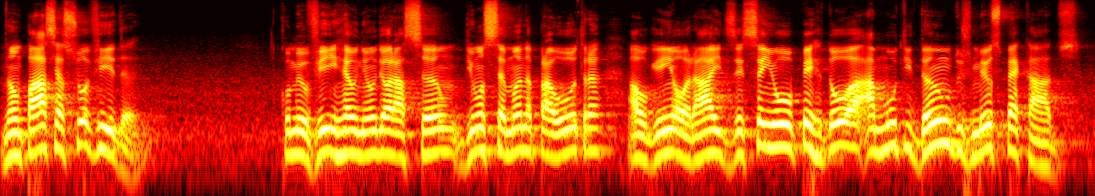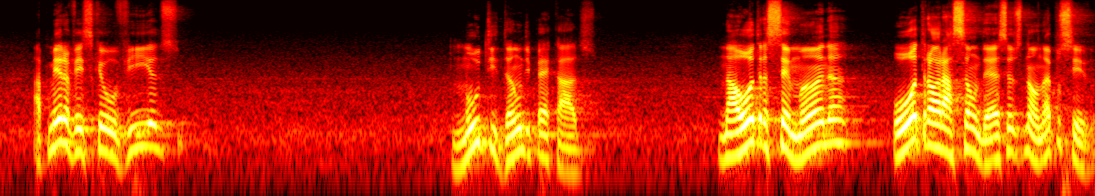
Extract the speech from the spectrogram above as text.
Não passe a sua vida como eu vi em reunião de oração, de uma semana para outra, alguém orar e dizer: Senhor, perdoa a multidão dos meus pecados. A primeira vez que eu ouvi, eu disse, multidão de pecados. Na outra semana, outra oração dessa, eu disse: não, não é possível.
